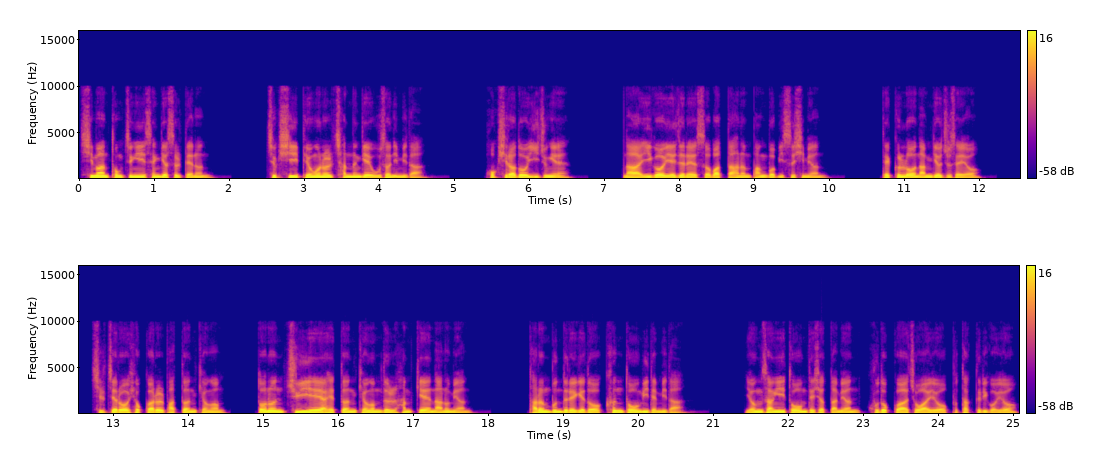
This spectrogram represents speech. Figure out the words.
심한 통증이 생겼을 때는 즉시 병원을 찾는 게 우선입니다. 혹시라도 이 중에 나 이거 예전에 써봤다 하는 방법 있으시면 댓글로 남겨주세요. 실제로 효과를 봤던 경험 또는 주의해야 했던 경험들 함께 나누면 다른 분들에게도 큰 도움이 됩니다. 영상이 도움되셨다면 구독과 좋아요 부탁드리고요.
